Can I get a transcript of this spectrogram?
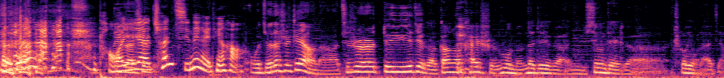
我觉得 讨那个厌，川崎那个也挺好。我觉得是这样的啊，其实对于这个刚刚开始入门的这个女性这个车友来讲，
